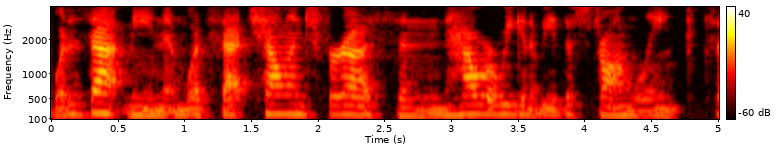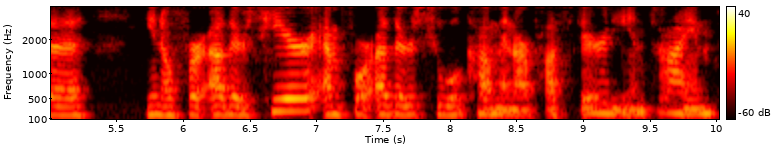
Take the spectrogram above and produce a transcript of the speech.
what does that mean? And what's that challenge for us? And how are we going to be the strong link to you know for others here and for others who will come in our posterity in time?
